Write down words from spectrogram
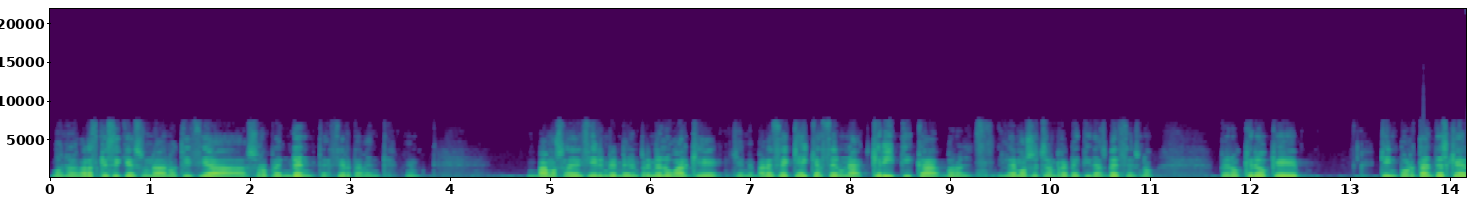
Bueno, la verdad es que sí que es una noticia sorprendente, ciertamente. ¿eh? Vamos a decir en primer lugar que, me parece que hay que hacer una crítica, bueno, la hemos hecho en repetidas veces, ¿no? Pero creo que, qué importante es que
